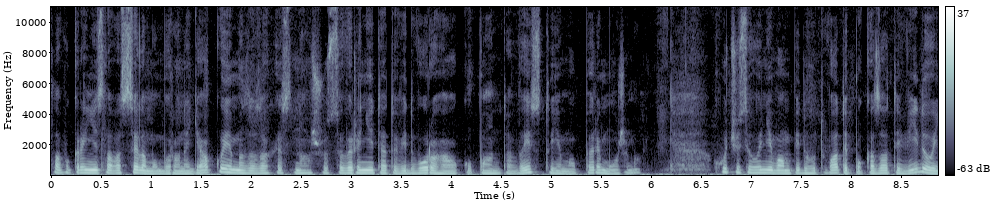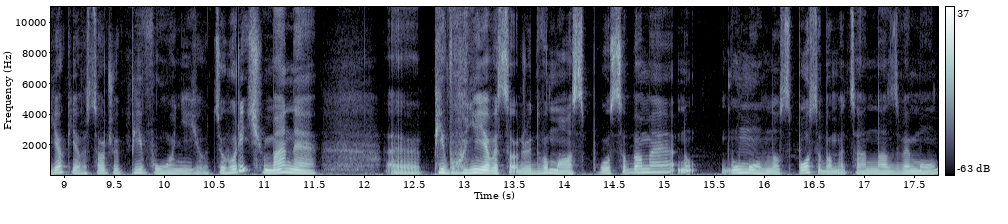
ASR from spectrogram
Слава Україні, слава силам оборони! Дякуємо за захист нашого суверенітету від ворога окупанта. Вистоїмо, переможемо. Хочу сьогодні вам підготувати, показати відео, як я висаджую півонію. Цьогоріч в мене е, півонію я висаджую двома способами. Ну, умовно, способами це назвемо.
